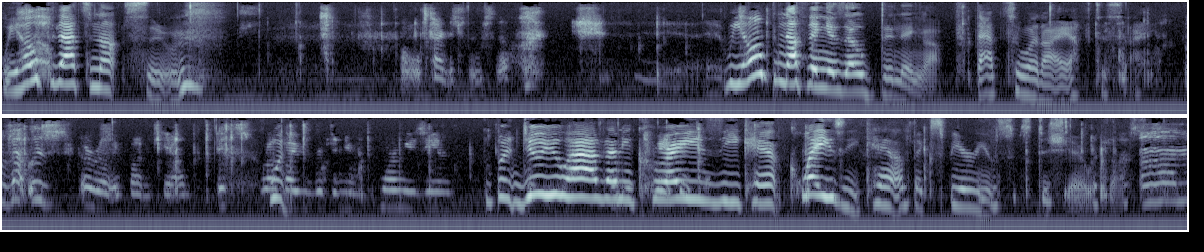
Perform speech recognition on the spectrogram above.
We hope Oh. that's not soon. Well, it's kind of true still. We hope nothing is opening up. That's what I have to say. That was a really fun camp. It's run Would- by the Virginia War Museum. But do you have any crazy camp, crazy camp experiences to share with us? Um,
